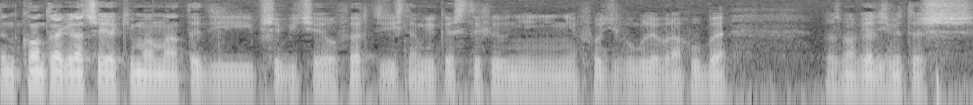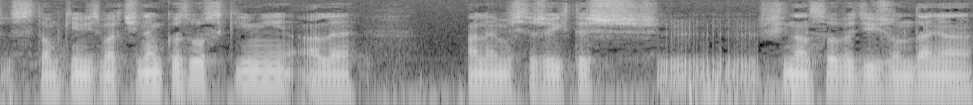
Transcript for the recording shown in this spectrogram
ten kontrakt raczej jaki ma ma Teddy i przebicie oferty gdzieś tam GKS Tychył nie, nie, nie wchodzi w ogóle w rachubę. Rozmawialiśmy też z Tomkiem i z Marcinem Kozłowskimi, ale, ale myślę, że ich też yy, finansowe gdzieś żądania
